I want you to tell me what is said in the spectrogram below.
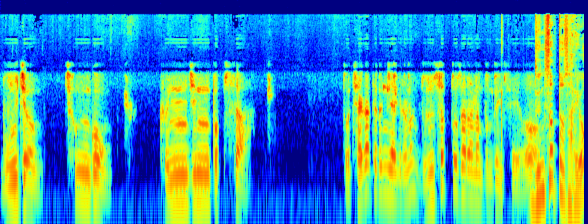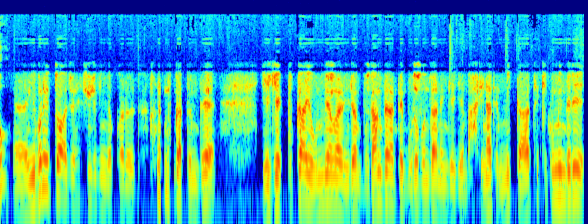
무정, 천공, 근진법사, 또 제가 들은 이야기로는 눈썹도사라는 분도 있어요. 눈썹도사요? 예, 이분이 또 아주 핵심적인 역할을 하는 분 같은데 이게 국가의 운명을 이런 무당들한테 물어본다는 게 이게 말이나 됩니까? 특히 국민들이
